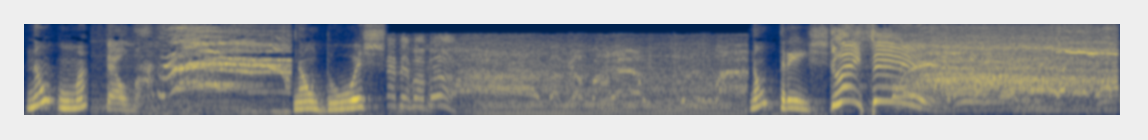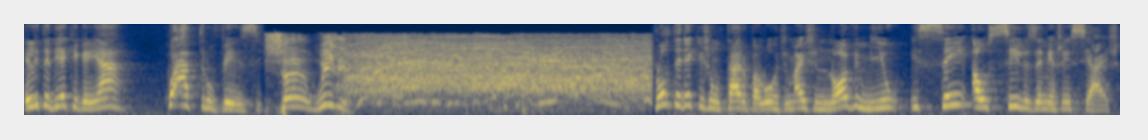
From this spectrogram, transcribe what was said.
não uma. Thelma. Não duas. É, não três. Gleice! Ele teria que ganhar quatro vezes. Jean Willis! Flor teria que juntar o valor de mais de 9.100 auxílios emergenciais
